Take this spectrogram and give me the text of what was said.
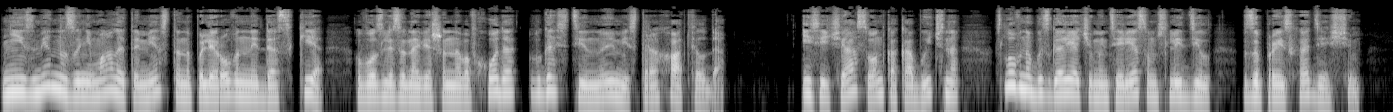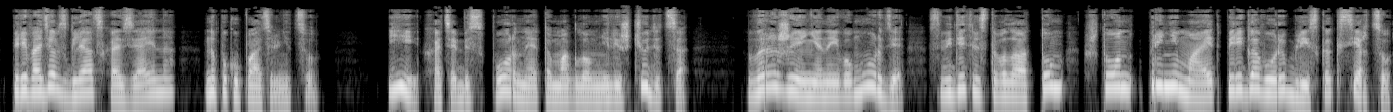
Неизменно занимал это место на полированной доске возле занавешенного входа в гостиную мистера Хатфилда. И сейчас он, как обычно, словно бы с горячим интересом следил за происходящим, переводя взгляд с хозяина на покупательницу. И, хотя бесспорно это могло мне лишь чудиться, выражение на его морде свидетельствовало о том, что он принимает переговоры близко к сердцу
